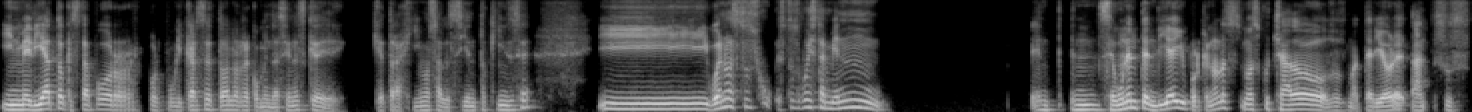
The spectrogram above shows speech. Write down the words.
inmediato que está por, por publicarse todas las recomendaciones que, que trajimos al 115. Y bueno, estos, estos güeyes también, en, en, según entendía, y porque no los no he escuchado sus materiales, sus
